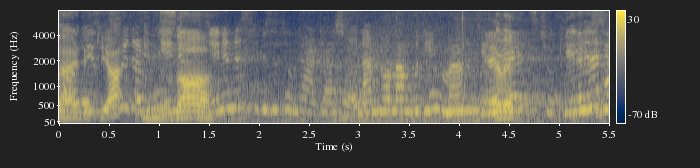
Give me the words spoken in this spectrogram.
Verdik ya imza. Yeni, yeni nesil bizi tanıyor arkadaşlar. Önemli olan bu değil mi? Evet. Yeni nesil,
